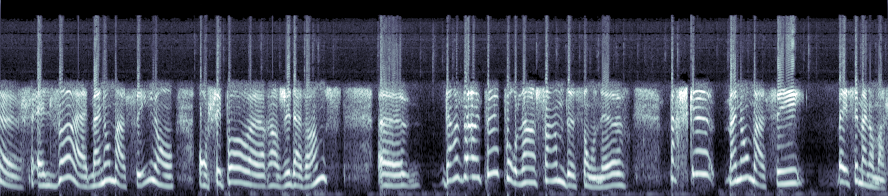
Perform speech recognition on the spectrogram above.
euh, elle va à Manon Massé. On on s'est pas euh, rangé d'avance. Euh, dans un peu pour l'ensemble de son œuvre, Manon Massé, ben c'est Manon Massé.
